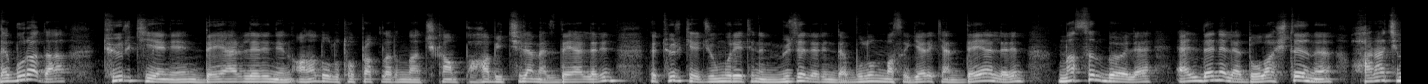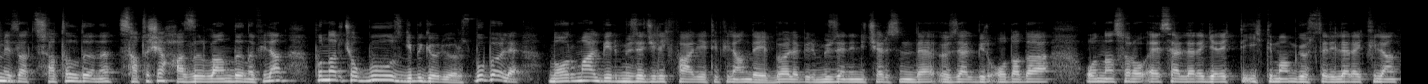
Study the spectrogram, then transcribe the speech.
Ve burada Türkiye'nin değerlerinin Anadolu topraklarından çıkan paha biçilemez değerlerin ve Türkiye Cumhuriyeti'nin müzelerinde bulunması gereken değerlerin nasıl böyle elden ele dolaştığını, haraç mezat satıldığını, satışa hazırlandığını filan bunları çok buz gibi görüyoruz. Bu böyle normal bir müzecilik faaliyeti filan değil. Böyle bir müzenin içerisinde özel bir odada ondan sonra o eserlere gerekli ihtimam gösterilerek filan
